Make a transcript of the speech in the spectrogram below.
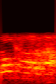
¿Cómo?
